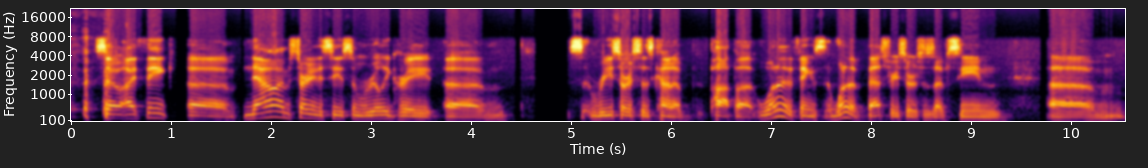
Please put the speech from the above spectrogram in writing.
so I think um, now I'm starting to see some really great um, resources kind of pop up. One of the things, one of the best resources I've seen um,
